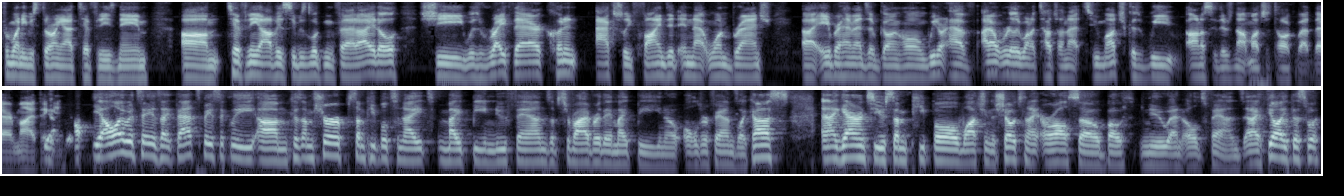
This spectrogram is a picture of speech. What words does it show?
from when he was throwing out Tiffany's name. Um, Tiffany obviously was looking for that idol. She was right there, couldn't actually find it in that one branch uh, Abraham ends up going home. We don't have. I don't really want to touch on that too much because we honestly there's not much to talk about there in my opinion. Yeah, yeah all I would say is like that's basically because um, I'm sure some people tonight might be new fans of Survivor. They might be you know older fans like us, and I guarantee you some people watching the show tonight are also both new and old fans. And I feel like this was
